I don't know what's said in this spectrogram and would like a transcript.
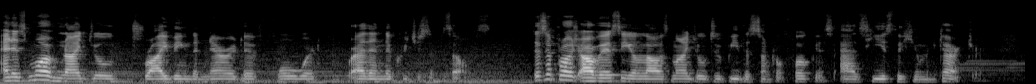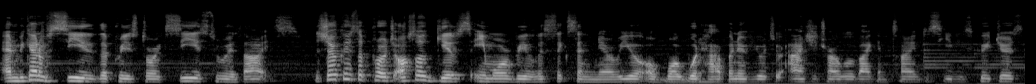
and it's more of Nigel driving the narrative forward rather than the creatures themselves. This approach obviously allows Nigel to be the central focus as he is the human character, and we kind of see the prehistoric seas through his eyes. The showcase approach also gives a more realistic scenario of what would happen if you were to actually travel back in time to see these creatures,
